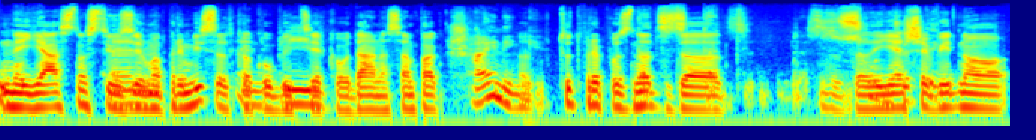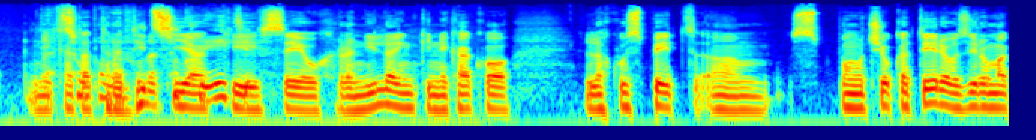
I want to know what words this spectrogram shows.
nejasnosti oziroma premisliti, kako bi crkva danes, ampak eh, tudi prepoznati, da, da, je še vedno neka ta tradicija, ki se je ohranila in ki nekako lahko spet um, s pomočjo katere oziroma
